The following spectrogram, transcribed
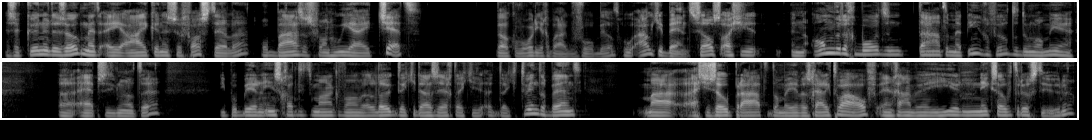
En ze kunnen dus ook met AI kunnen ze vaststellen op basis van hoe jij chat, welke woorden je gebruikt bijvoorbeeld, hoe oud je bent. Zelfs als je een andere geboortedatum hebt ingevuld, dat doen wel meer eh, apps die doen dat, hè. Die proberen een inschatting te maken van, wel leuk dat je daar zegt dat je, dat je 20 bent, maar als je zo praat, dan ben je waarschijnlijk 12 en gaan we hier niks over terugsturen.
